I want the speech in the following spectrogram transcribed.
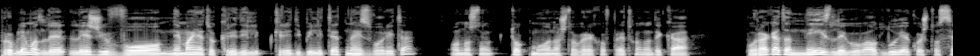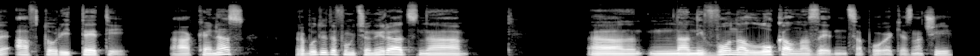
проблемот лежи во немањето кредибилитет на изворите, односно токму она што го реков претходно дека пораката не излегува од луѓе кои што се авторитети. А кај нас работите функционираат на а, на ниво на локална заедница повеќе. Значи,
